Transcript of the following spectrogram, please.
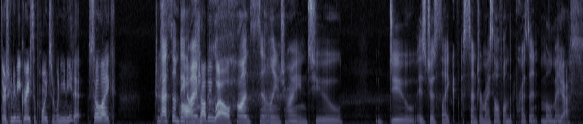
there's going to be grace appointed when you need it. So, like, just That's something all I'm shall be well. constantly trying to do is just like center myself on the present moment. Yes.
